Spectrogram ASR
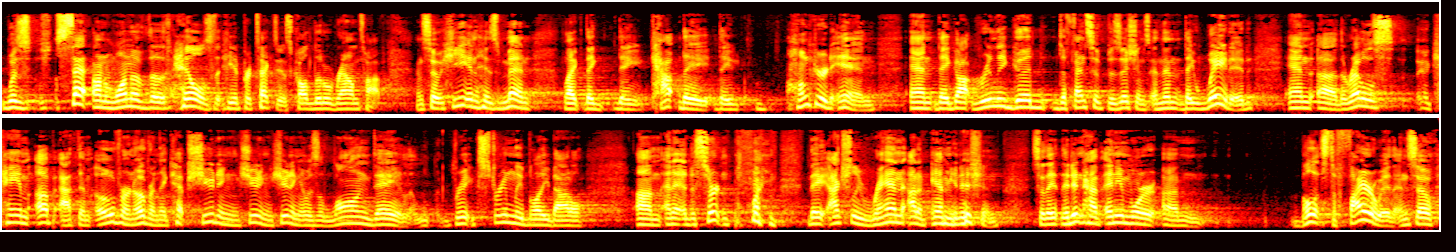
was set on one of the hills that he had protected. It's called Little Round Top. And so he and his men, like, they, they, they, they hunkered in and they got really good defensive positions. And then they waited, and uh, the rebels came up at them over and over, and they kept shooting, shooting, shooting. It was a long day, extremely bloody battle. Um, and at a certain point, they actually ran out of ammunition. So they, they didn't have any more um, bullets to fire with. And so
